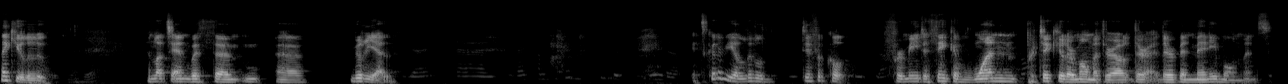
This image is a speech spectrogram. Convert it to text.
Thank you, Lou. And let's end with um, uh, Muriel. It's going to be a little difficult for me to think of one particular moment. There, are, there, there have been many moments.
